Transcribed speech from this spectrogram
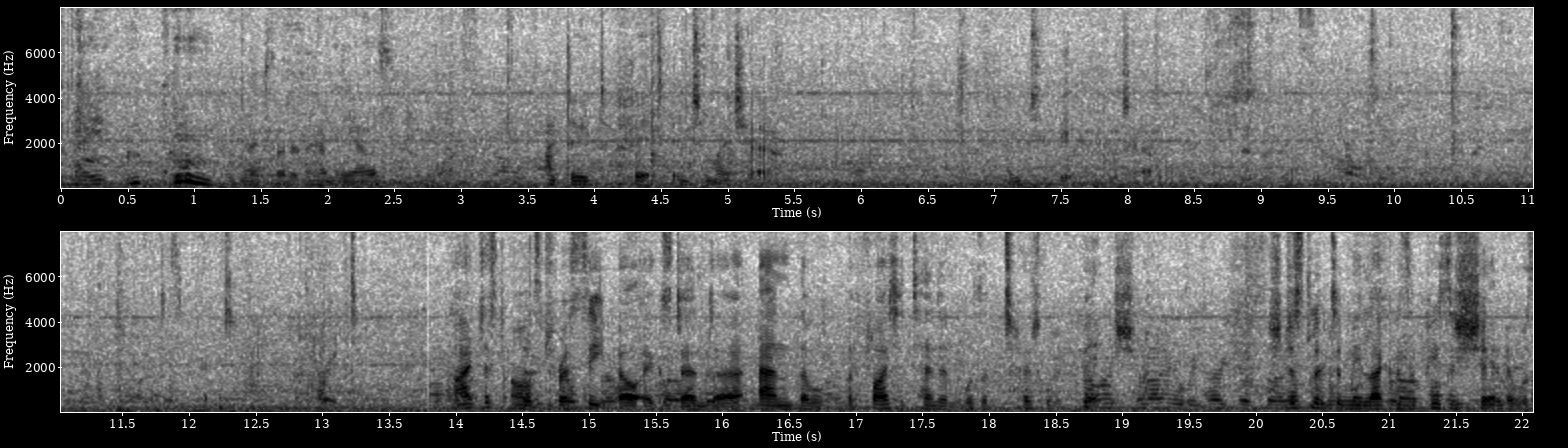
This is late. Next, I don't know how many hours. I don't fit into my chair. I'm too big for the chair. Great. I just asked for a seatbelt extender and the, the flight attendant was a total bitch. She just looked at me like I was a piece of shit. It was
